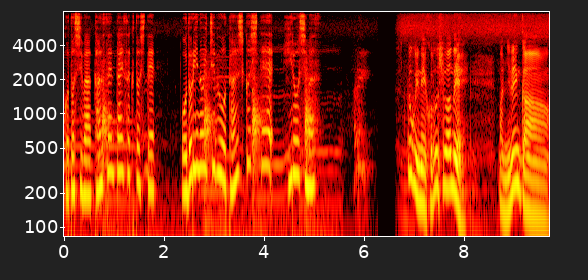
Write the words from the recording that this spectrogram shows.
今年は感染対策として踊りの一部を短縮して披露します。特にね今年はね、まあ、2年間、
